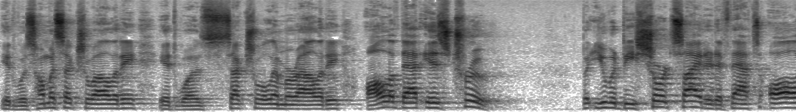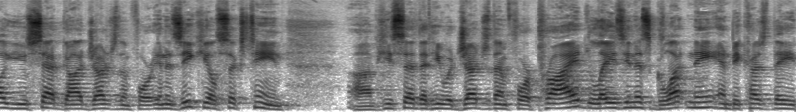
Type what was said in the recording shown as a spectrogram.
it was homosexuality, it was sexual immorality. All of that is true. But you would be short sighted if that's all you said God judged them for. In Ezekiel 16, um, he said that he would judge them for pride, laziness, gluttony, and because they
